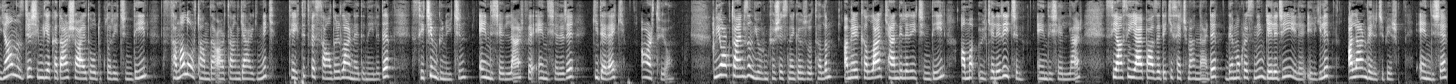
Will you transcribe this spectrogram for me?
yalnızca şimdiye kadar şahit oldukları için değil, sanal ortamda artan gerginlik, tehdit ve saldırılar nedeniyle de seçim günü için endişeliler ve endişeleri giderek artıyor. New York Times'ın yorum köşesine göz atalım. Amerikalılar kendileri için değil ama ülkeleri için endişeliler. Siyasi yelpazedeki seçmenler de demokrasinin geleceği ile ilgili alarm verici bir endişe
